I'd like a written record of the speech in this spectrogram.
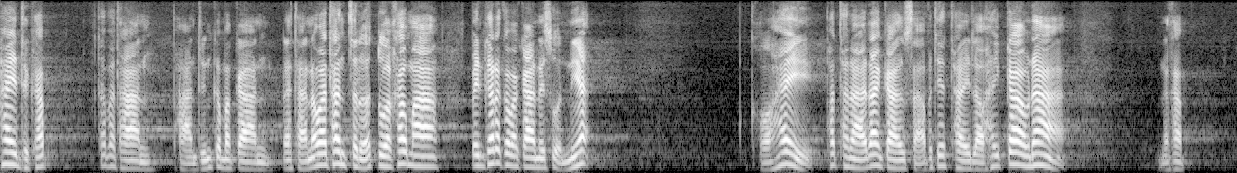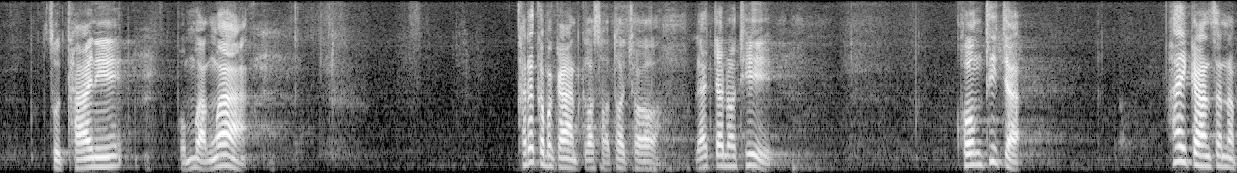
ให้เถอะครับท่านประธานผ่านถึงกรรมการในฐานะว่าท่านเสนอตัวเข้ามาเป็นคณะกรรมการในส่วนนี้ขอให้พัฒนาด้านการศึกษาประเทศไทยเราให้ก้าวหน้านะครับ สุดท้ายนี้ผมหวังว่า คณะกรรมการกสทช และเจ้าหน้าที่ คงที่จะให้การสนับ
